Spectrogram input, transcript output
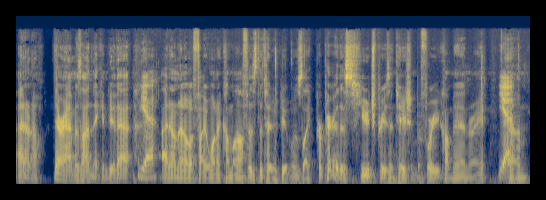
I don't know. They're Amazon, they can do that. Yeah. I don't know if I want to come off as the type of people who's like, prepare this huge presentation before you come in, right? Yeah. Um,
